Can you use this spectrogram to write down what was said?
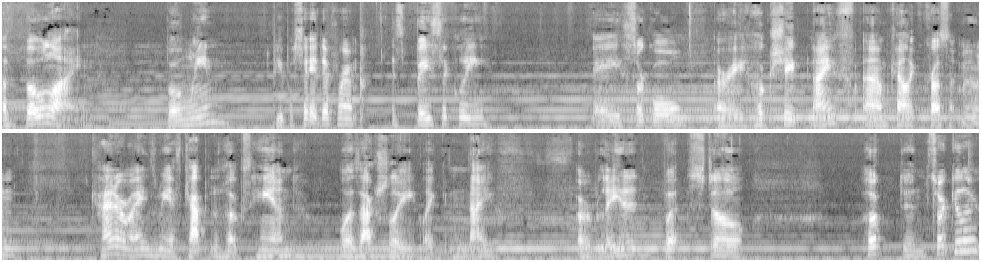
A boline. Boline, people say it different, it's basically a circle or a hook shaped knife, um, kind of like a crescent moon. Kind of reminds me of Captain Hook's hand was actually like knife or bladed, but still hooked and circular.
